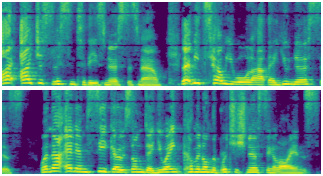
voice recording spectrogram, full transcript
I, I just listen to these nurses now. Let me tell you all out there, you nurses. When that NMC goes under, you ain't coming on the British Nursing Alliance.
